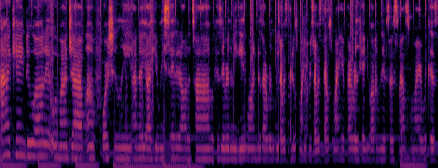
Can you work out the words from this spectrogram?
I can't do all that with my job. Unfortunately, I know y'all hear me say that all the time because it really be getting on because I really be type of styles my different styles with my hair. But I really can't do all them different styles with my hair because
